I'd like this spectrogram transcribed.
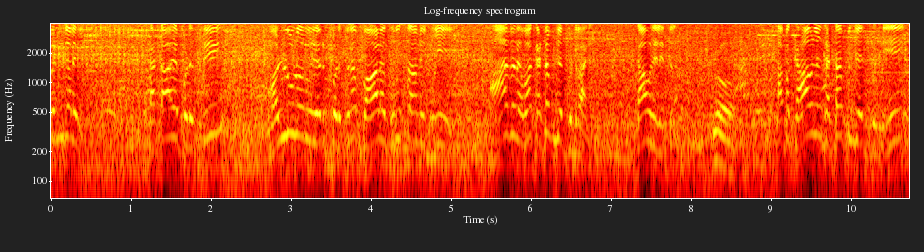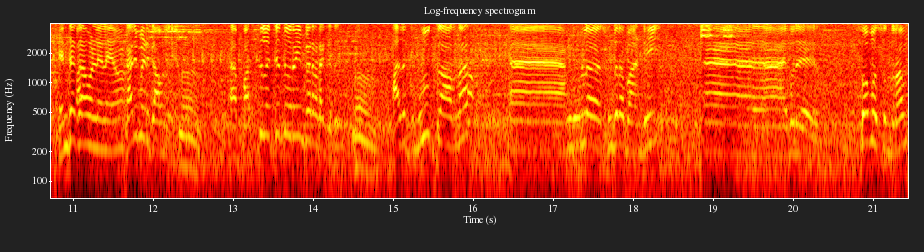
பெண்களை கட்டாயப்படுத்தி வல்லுணர்வு ஏற்படுத்தின பால குருசாமிக்கு ஆதரவாக கட்ட பஞ்சாயத்து பண்ணுறாங்க காவல் நிலையத்தில். அப்போ காவல் கட்ட பஞ்சாயத்து பண்ணி எந்த காவல் நிலையம்? கரிமேடு காவல் நிலையம். பத்து லட்சத்து வரையும் பேர் நடக்குது. அதுக்கு முழு காரணம் அங்கே உள்ள சுந்தரபாண்டி இவர் சோமசுந்தரம்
